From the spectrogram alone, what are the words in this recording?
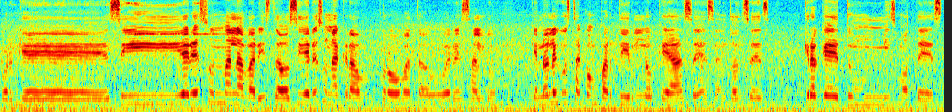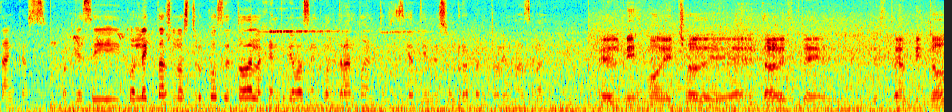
porque si eres un malabarista o si eres una acróbata o eres algo que no le gusta compartir lo que haces, entonces creo que tú mismo te estancas, porque si colectas los trucos de toda la gente que vas encontrando, entonces ya tienes un repertorio más grande. El mismo hecho de entrar este, este ámbito,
